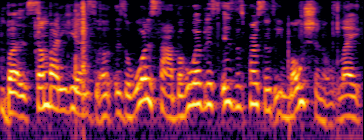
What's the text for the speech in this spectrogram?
But somebody here is a, is a water sign. But whoever this is, this person's emotional. Like,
